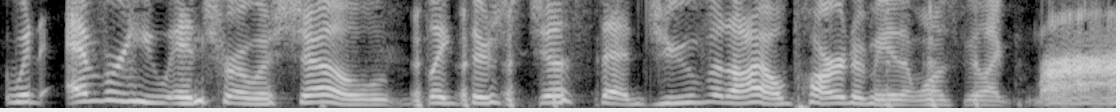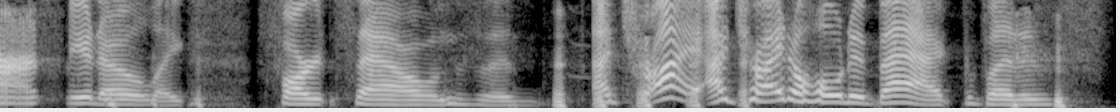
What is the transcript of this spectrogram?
whenever you intro a show, like there's just that juvenile part of me that wants to be like, you know, like fart sounds. And I try, I try to hold it back, but it's,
